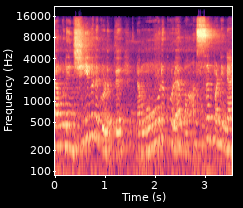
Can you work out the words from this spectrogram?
தம்முடைய ஜீவனை கொடுத்து நம்மோடு கூட வாசம் பண்ணின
